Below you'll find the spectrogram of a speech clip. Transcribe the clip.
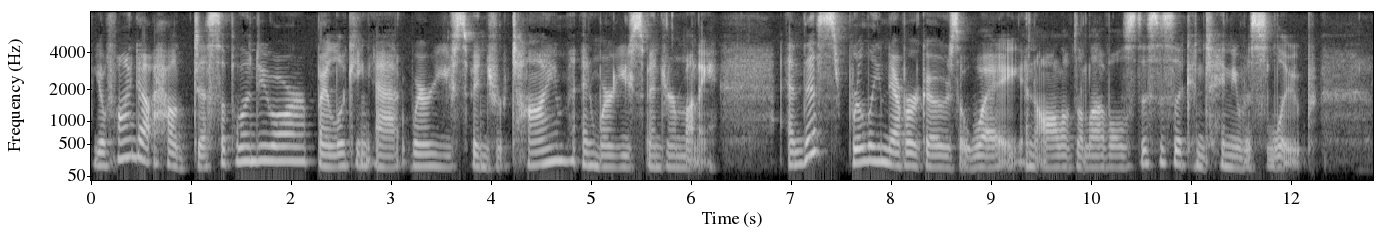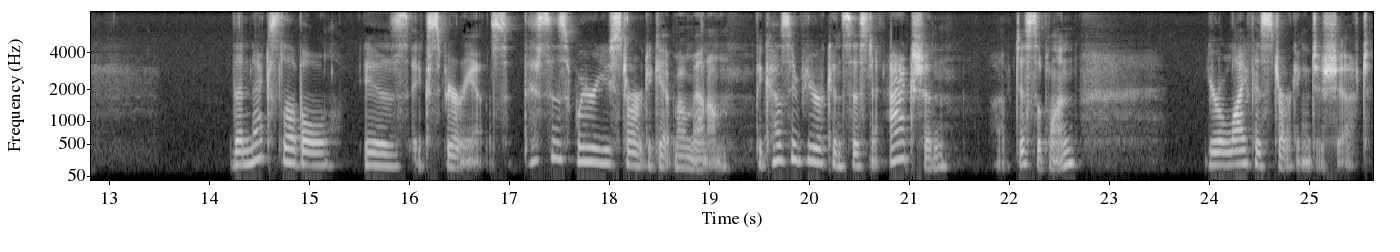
You'll find out how disciplined you are by looking at where you spend your time and where you spend your money. And this really never goes away in all of the levels. This is a continuous loop. The next level is experience. This is where you start to get momentum. Because of your consistent action of discipline, your life is starting to shift.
